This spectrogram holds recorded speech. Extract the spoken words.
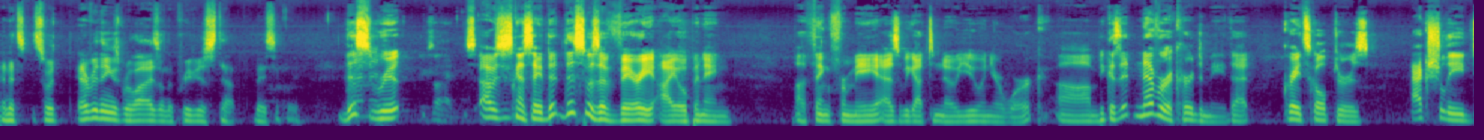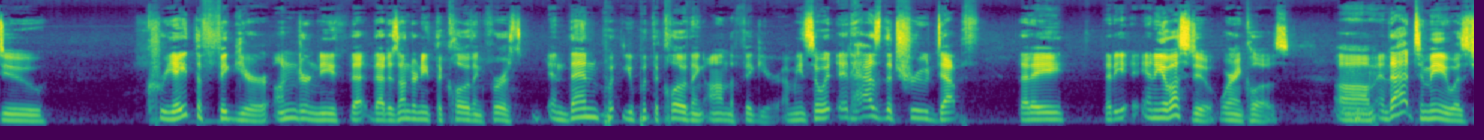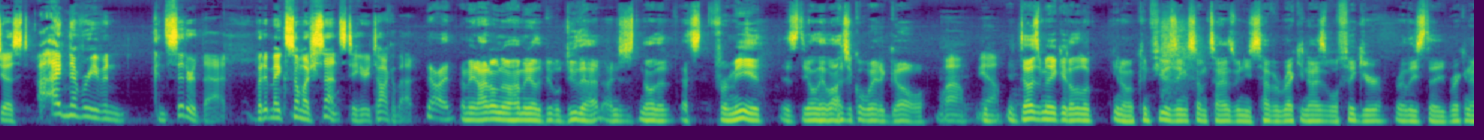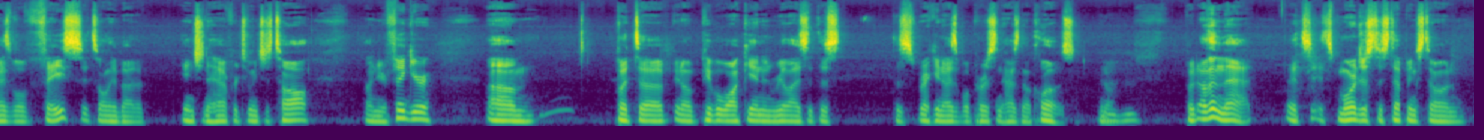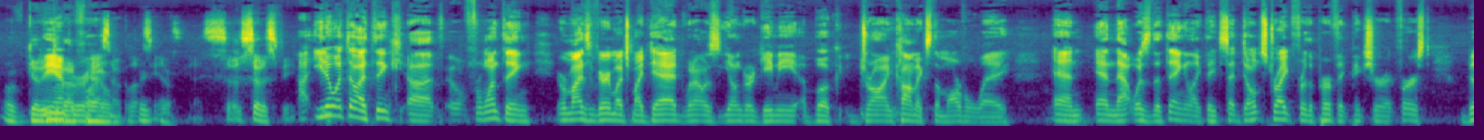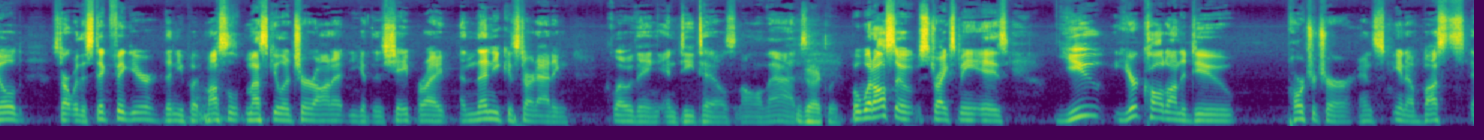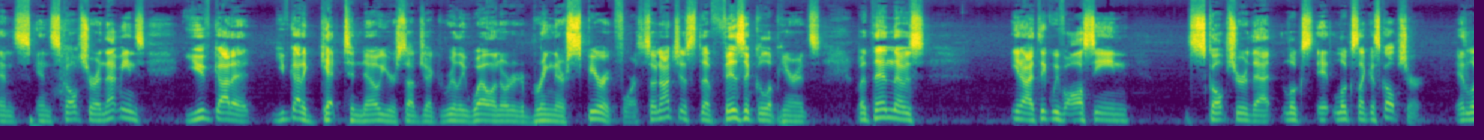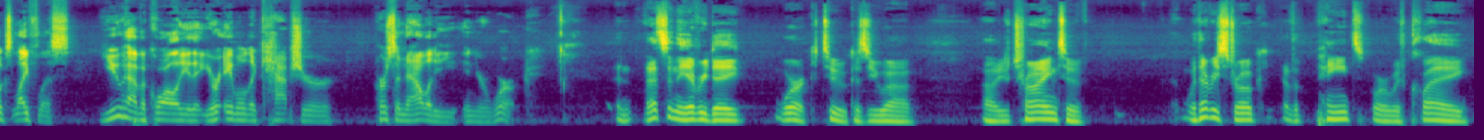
And it's so it, everything relies on the previous step basically This re- I was just going to say th- this was a very eye-opening uh, thing for me as we got to know you and your work, um, because it never occurred to me that great sculptors actually do create the figure underneath that that is underneath the clothing first, and then put you put the clothing on the figure. I mean, so it, it has the true depth that a that e- any of us do wearing clothes, um, and that to me was just I'd never even considered that, but it makes so much sense to hear you talk about it. yeah I, I mean i don't know how many other people do that. I just know that that's for me it is the only logical way to go. Wow, yeah. it does make it a little you know confusing sometimes when you have a recognizable figure or at least a recognizable face. It's only about an inch and a half or two inches tall on your figure. Um, but uh, you know people walk in and realize that this this recognizable person has no clothes you know. But other than that it's it's more just a stepping stone of getting The to that final has no clothes. Yeah. Yes, yes. So, so to speak. Uh, you know what though? I think uh, for one thing, it reminds me very much. My dad, when I was younger, gave me a book drawing comics the Marvel way, and and that was the thing. Like they said, don't strike for the perfect picture at first. Build. Start with a stick figure, then you put muscle musculature on it. You get the shape right, and then you can start adding clothing and details and all of that. exactly But what also strikes me is you you're called on to do portraiture and you know busts and and sculpture, and that means you've got to you've got to get to know your subject really well in order to bring their spirit forth. So not just the physical appearance, but then those you know I think we've all seen sculpture that looks it looks like a sculpture. It looks lifeless. You have a quality that you're able to capture personality in your work. and that's in the everyday work too because you uh, uh, you're trying to with every stroke of the paint or with clay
